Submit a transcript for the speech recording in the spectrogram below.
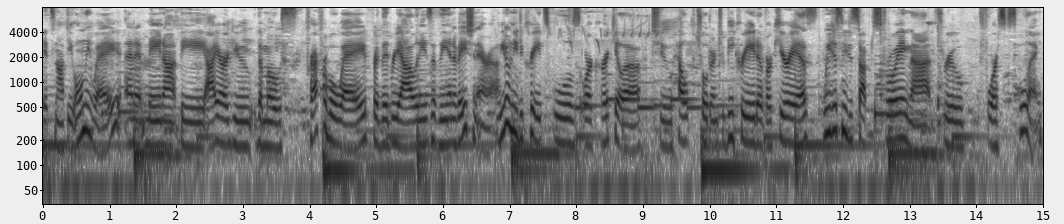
it's not the only way, and it may not be, I argue, the most preferable way for the realities of the innovation era. We don't need to create schools or curricula to help children to be creative or curious. We just need to stop destroying that through forced schooling.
